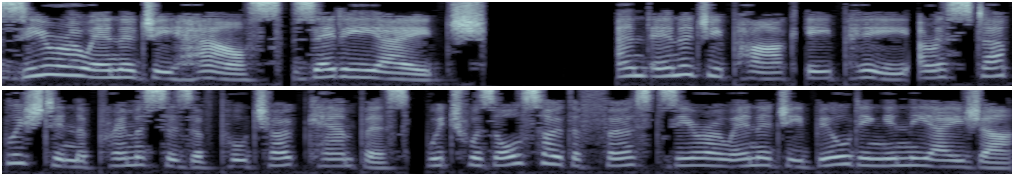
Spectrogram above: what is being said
Zero Energy House and Energy Park are established in the premises of Pulchok campus, which was also the first zero-energy building in the Asia.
